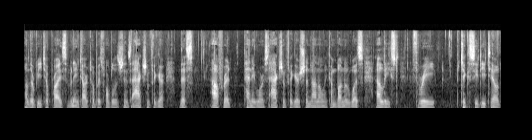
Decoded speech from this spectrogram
of the retail price of an 8 October's Revolutions action figure, this Alfred Pennyworth action figure should not only come bundled with at least three particularly detailed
